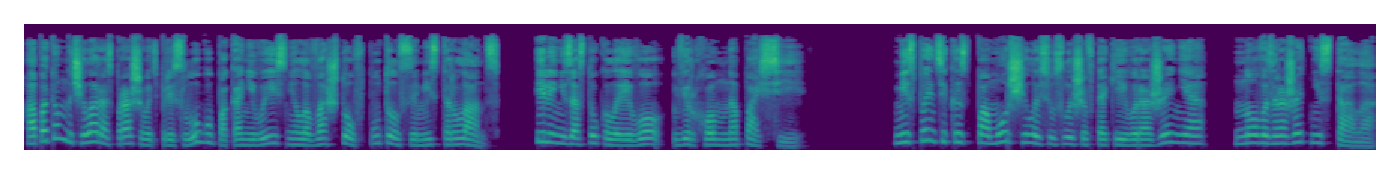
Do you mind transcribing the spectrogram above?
А потом начала расспрашивать прислугу, пока не выяснила, во что впутался мистер Ланс, или не застукала его верхом на пассии. Мисс Пентикост поморщилась, услышав такие выражения, но возражать не стала.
